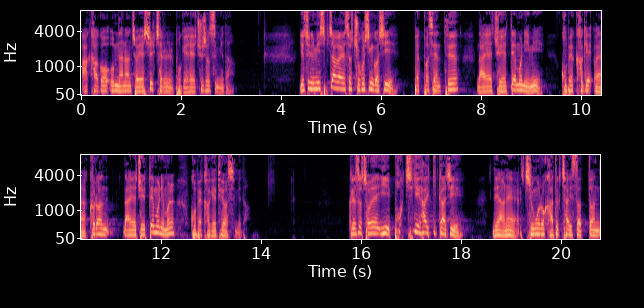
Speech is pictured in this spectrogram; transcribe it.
악하고 음란한 저의 실체를 보게 해 주셨습니다. 예수님이 십자가에서 죽으신 것이 100% 나의 죄 때문임이 고백하게 아, 그런 나의 죄 때문임을 고백하게 되었습니다. 그래서 저의 이 폭치기 하기까지 내 안에 증오로 가득 차 있었던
